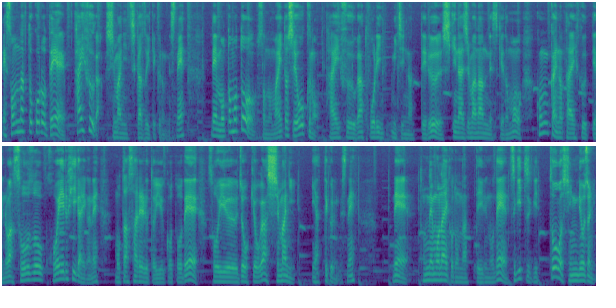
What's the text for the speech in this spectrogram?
で、そんなところで台風が島に近づいてくるんですね。で、もともと、その毎年多くの台風が通り道になっている式名島なんですけども、今回の台風っていうのは想像を超える被害がね、持たされるということで、そういう状況が島にやってくるんですね。で、とんでもないことになっているので、次々と診療所に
